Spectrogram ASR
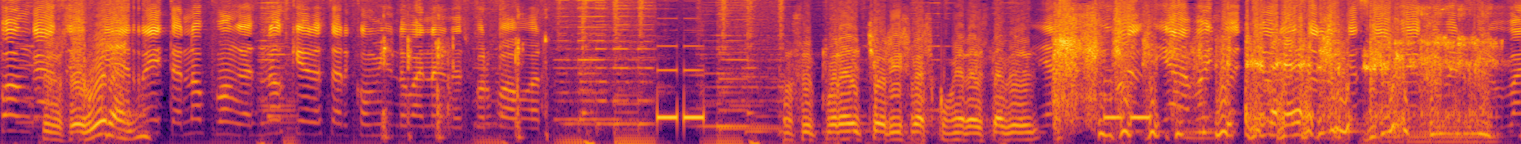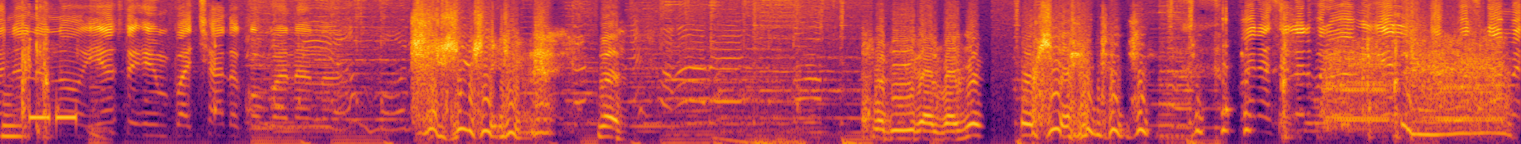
pongas Pero segura, ¿no? pongas, no quiero estar comiendo bananas, por favor. No sé, por ahí chorizo vas a comer esta vez. Ya, sea, voy a comer banana, no, ya estoy empachado con banana. No. ¿Puedo ir al baño? Para Miguel, apostame,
